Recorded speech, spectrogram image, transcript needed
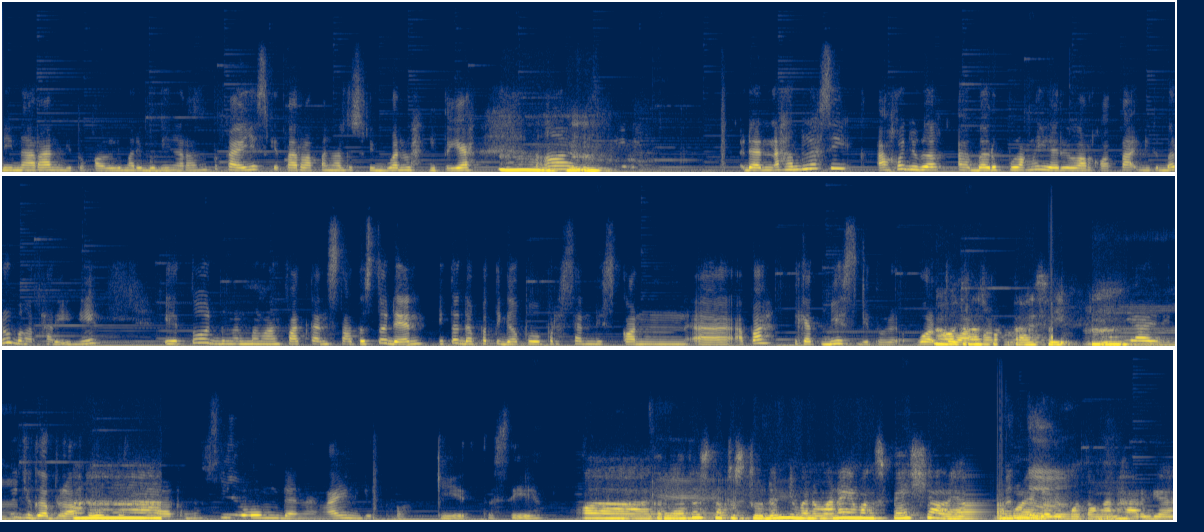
dinaran gitu. Kalau 5.000 dinaran tuh kayaknya sekitar 800 ribuan lah gitu ya. Mm -hmm. uh, dan alhamdulillah sih aku juga uh, baru pulang nih dari luar kota gitu. Baru banget hari ini itu dengan memanfaatkan status student itu dapat 30% diskon uh, apa tiket bis gitu buat oh, transportasi. Iya, mm. itu juga berlaku ah. untuk uh, ke museum dan lain-lain gitu. Gitu sih. Wah, ternyata status student di mana-mana emang spesial ya, Betul. mulai dari potongan harga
